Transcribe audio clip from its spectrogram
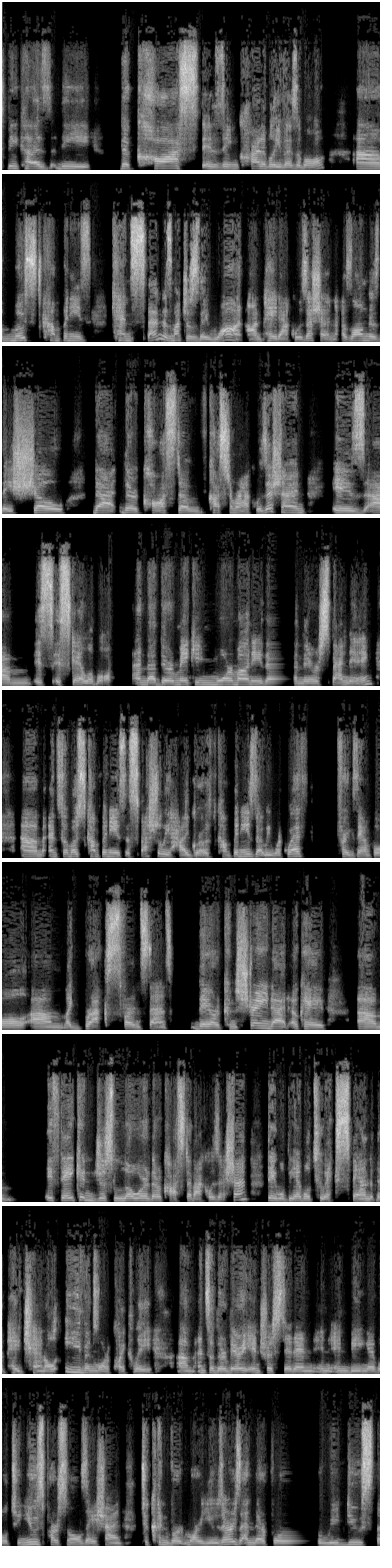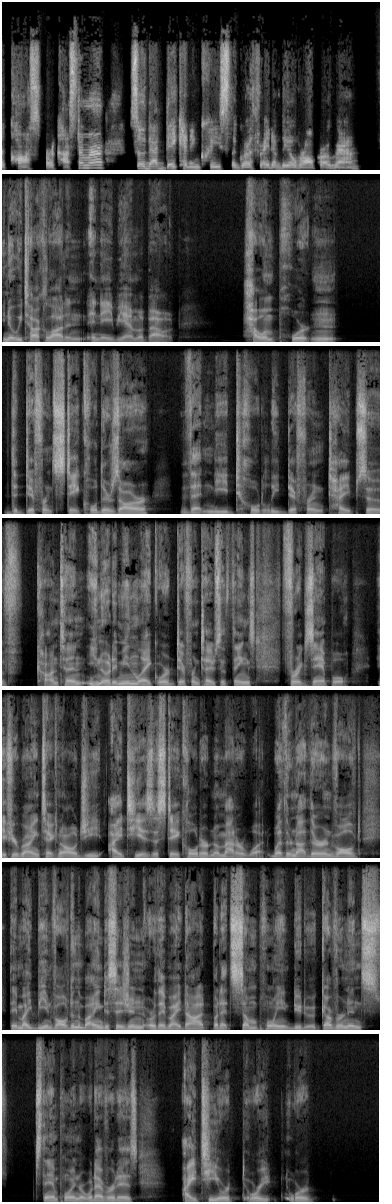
because the the cost is incredibly visible. Um, most companies can spend as much as they want on paid acquisition as long as they show that their cost of customer acquisition is um, is, is scalable and that they're making more money than they're spending. Um, and so most companies, especially high growth companies that we work with, for example, um, like Brex, for instance, they are constrained at, okay, um, if they can just lower their cost of acquisition, they will be able to expand the paid channel even more quickly. Um, and so they're very interested in, in, in being able to use personalization to convert more users and therefore reduce the cost per customer so that they can increase the growth rate of the overall program. You know, we talk a lot in, in ABM about how important the different stakeholders are that need totally different types of content. You know what I mean? Like, or different types of things. For example, if you're buying technology, IT is a stakeholder no matter what. Whether or not they're involved, they might be involved in the buying decision or they might not, but at some point, due to a governance standpoint or whatever it is, IT or or or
